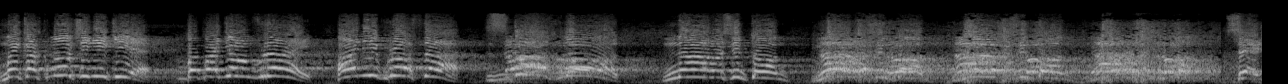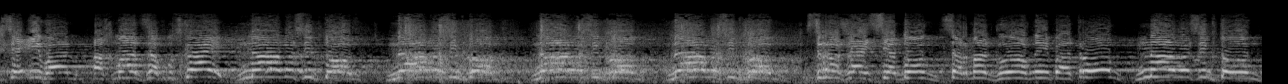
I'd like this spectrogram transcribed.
Мы как мученики попадем в рай! Они просто сдохнут! На Вашингтон! На Вашингтон! На Вашингтон! На Вашингтон! Целься, Иван! Ахмат, запускай! На Вашингтон! На Вашингтон! На Вашингтон! На Вашингтон! Сражайся, Дон! Сармат, главный патрон! На Вашингтон!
